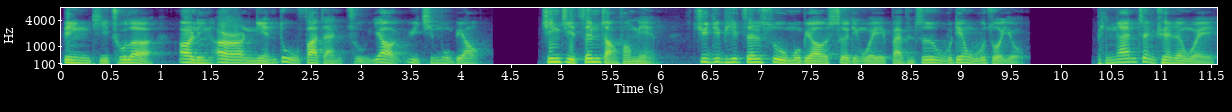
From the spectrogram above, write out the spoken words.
并提出了二零二二年度发展主要预期目标。经济增长方面，GDP 增速目标设定为百分之五点五左右。平安证券认为，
